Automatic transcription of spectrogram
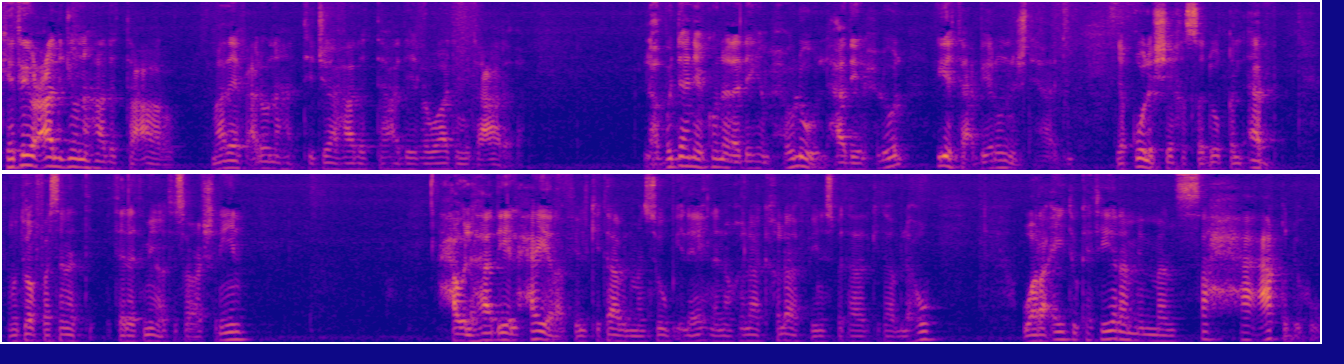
كيف يعالجون هذا التعارض؟ ماذا يفعلون تجاه هذا هذه الروايات المتعارضة؟ لابد أن يكون لديهم حلول. هذه الحلول هي تعبير اجتهادي. يقول الشيخ الصدوق الأب المتوفى سنة 329 حول هذه الحيرة في الكتاب المنسوب إليه لأنه هناك خلاف في نسبة هذا الكتاب له. ورأيت كثيرا ممن صح عقده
